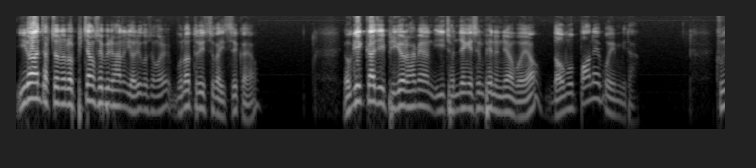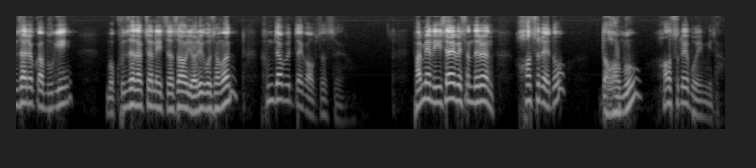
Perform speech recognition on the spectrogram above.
이러한 작전으로 빗장 소비를 하는 여리고성을 무너뜨릴 수가 있을까요? 여기까지 비교를 하면 이 전쟁의 승패는요 뭐예요? 너무 뻔해 보입니다. 군사력과 무기, 뭐 군사 작전에 있어서 여리고성은 흠잡을 데가 없었어요. 반면 이스라엘 백성들은 허술해도 너무 허술해 보입니다.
